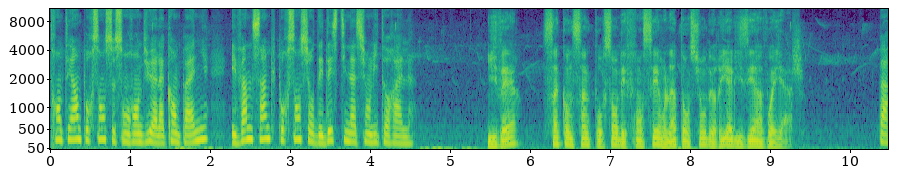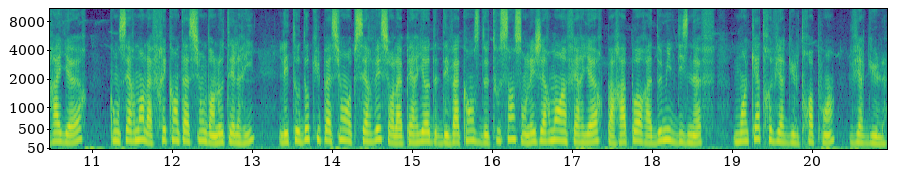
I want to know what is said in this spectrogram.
31% se sont rendus à la campagne et 25% sur des destinations littorales. Hiver, 55% des Français ont l'intention de réaliser un voyage. Par ailleurs, Concernant la fréquentation dans l'hôtellerie, les taux d'occupation observés sur la période des vacances de Toussaint sont légèrement inférieurs par rapport à 2019, moins 4,3 points, virgule.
